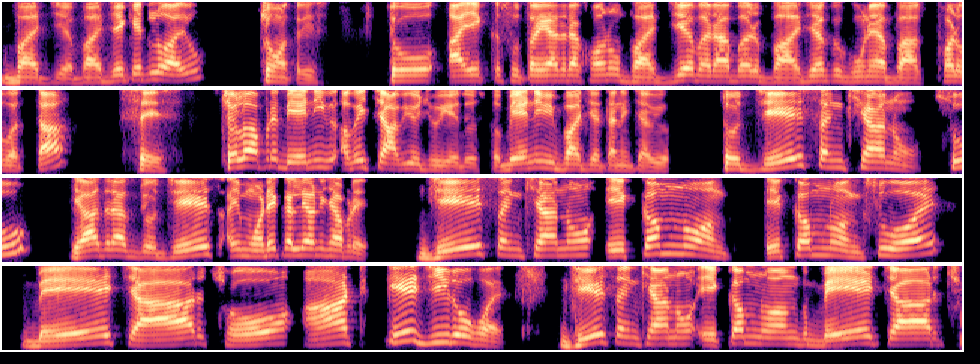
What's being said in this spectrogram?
ભાજ્ય. ભાજ્ય કેટલું આવ્યું? ચોત્રીસ. તો આ એક સૂત્ર યાદ રાખવાનું, ભાજ્ય બરાબર ભાજક ગુણ્યા ભાગફળ વત્તા શેષ. ચલો આપણે બે ની હવે ચાવીઓ જોઈએ દોસ્તો. બે ની વિભાજ્યતાની ચાવીઓ. તો જે સંખ્યાનો, શું? યાદ રાખજો, જે અહીં મોડે કલ્યાણની છે આપણે. જે સંખ્યાનો એકમનો અંક એકમનો અંક શું હોય? બે, ચાર, છ, આઠ કે જીરો હોય. જે સંખ્યાનો એકમનો અંક બે, ચાર, છ,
